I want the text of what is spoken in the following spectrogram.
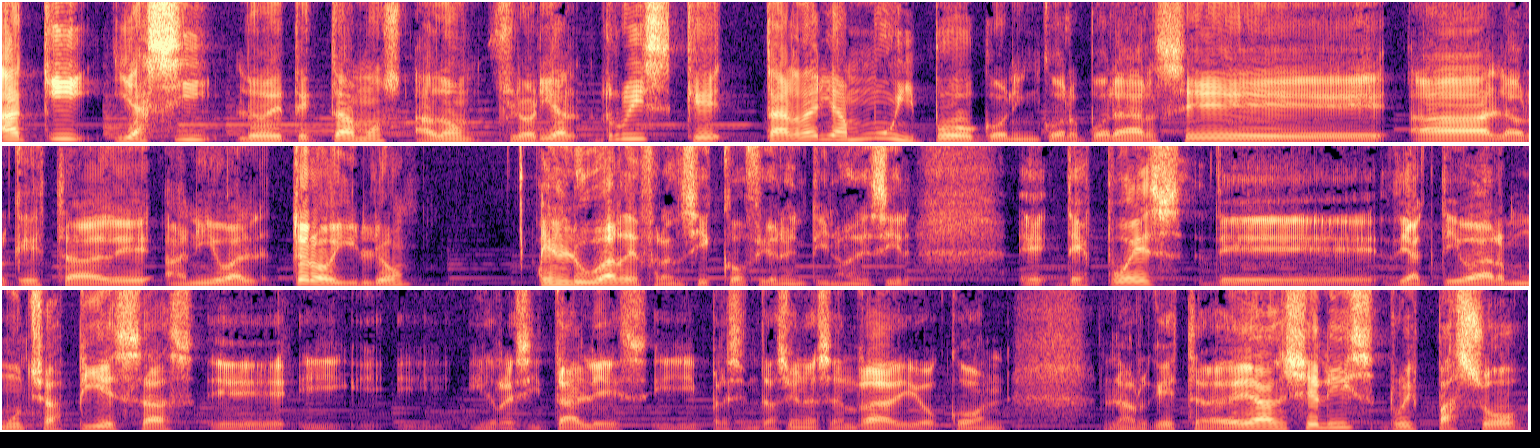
Aquí y así lo detectamos a don Florial Ruiz, que tardaría muy poco en incorporarse a la orquesta de Aníbal Troilo en lugar de Francisco Fiorentino. Es decir, eh, después de, activar muchas piezas eh, y, recitales y presentaciones en radio con la orquesta de Angelis, Ruiz pasó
